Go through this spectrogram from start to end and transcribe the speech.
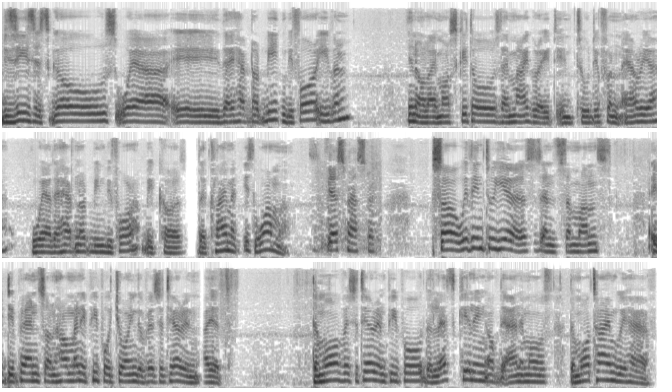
diseases goes where eh, they have not been before even. You know, like mosquitoes, they migrate into different area where they have not been before because the climate is warmer. Yes, Master. So within two years and some months, it depends on how many people join the vegetarian diet. The more vegetarian people, the less killing of the animals, the more time we have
